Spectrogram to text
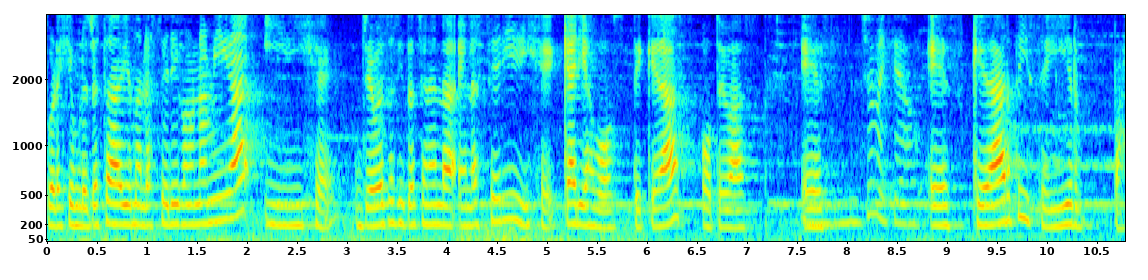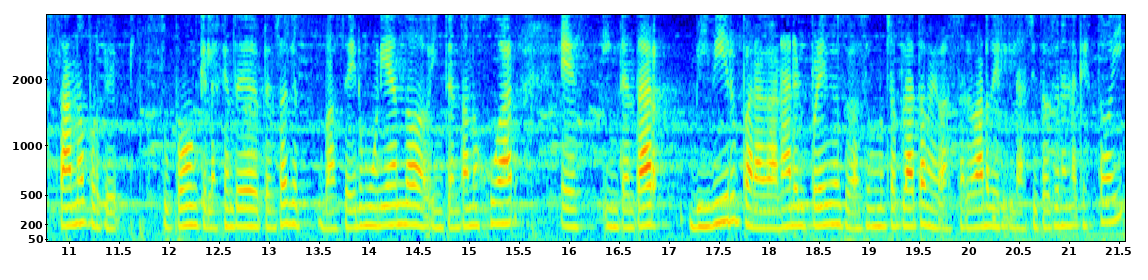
por ejemplo, yo estaba viendo la serie con una amiga y dije, llevo esa situación en la, en la serie y dije, ¿qué harías vos? ¿Te quedás o te vas? Es, yo me quedo. Es quedarte y seguir pasando porque supongo que la gente debe pensar que va a seguir muriendo intentando jugar. Es intentar vivir para ganar el premio que va a ser mucha plata, me va a salvar de la situación en la que estoy.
